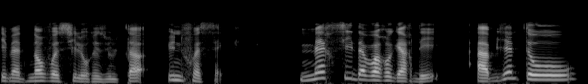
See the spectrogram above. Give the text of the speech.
Et maintenant, voici le résultat une fois sec. Merci d'avoir regardé. À bientôt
